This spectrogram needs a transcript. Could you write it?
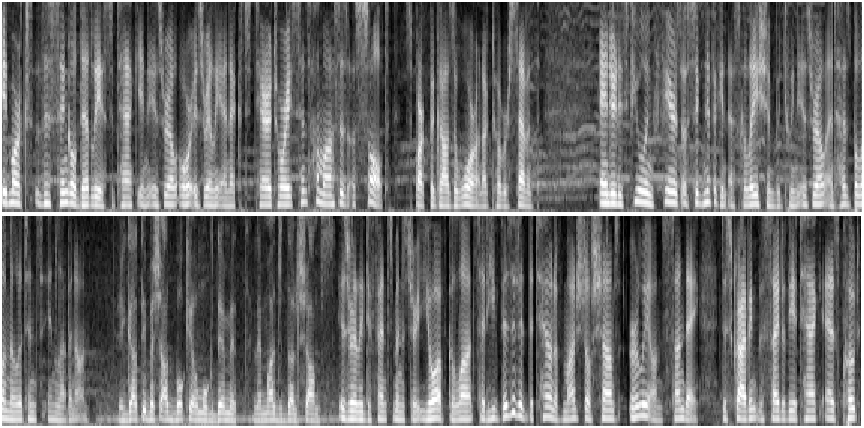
It marks the single deadliest attack in Israel or Israeli annexed territory since Hamas's assault sparked the Gaza war on October 7th. And it is fueling fears of significant escalation between Israel and Hezbollah militants in Lebanon. Israeli Defense Minister Yoav Gallant said he visited the town of Majd al-Shams early on Sunday, describing the site of the attack as, quote,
